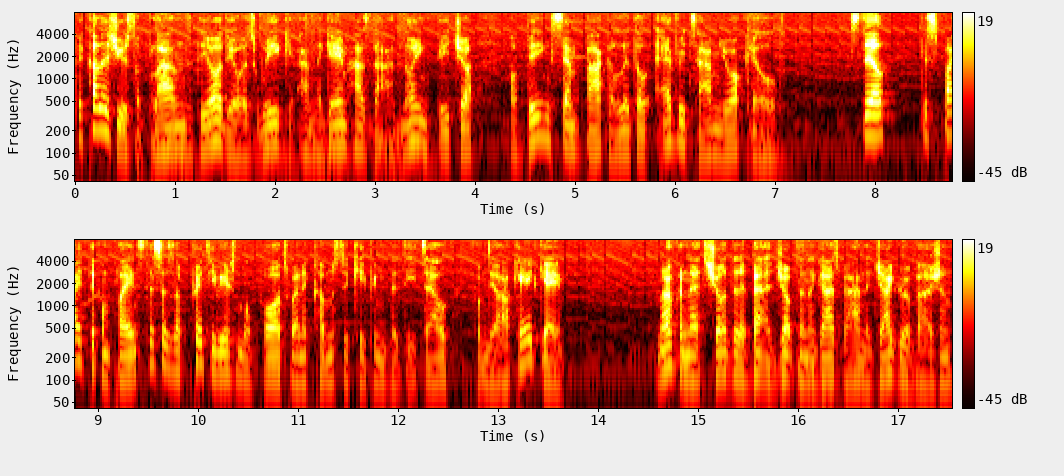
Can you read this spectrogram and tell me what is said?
The colors used are bland, the audio is weak, and the game has that annoying feature of being sent back a little every time you are killed. Still, despite the complaints, this is a pretty reasonable port when it comes to keeping the detail from the arcade game. Micronet sure did a better job than the guys behind the Jaguar version.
